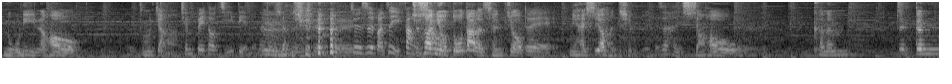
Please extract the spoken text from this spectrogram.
努力，然后怎么讲啊？谦卑到极点的那种感觉，就是把自己放。就算你有多大的成就，对，你还是要很谦卑，还是很小。然后，可能这跟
